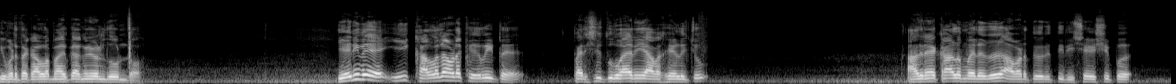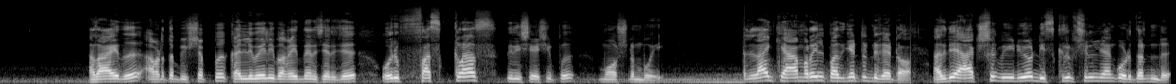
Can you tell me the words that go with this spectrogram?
ഇവിടുത്തെ കള്ളന്മാർക്ക് അങ്ങനെയുള്ളതുണ്ടോ? എനിവേ ഈ കള്ളൻ അവിടെ കയറിയിട്ട് പരിശുദ്ധ കുർബാനയെ അവഹേളിച്ചു. അതിനേക്കാളും വലുത് അവിടുത്തെ ഒരു തിരിശേഷിപ്പ്. അതായത് അവിടുത്തെ ബിഷപ്പ് കല്ലുവേലി പറയുന്നതനുസരിച്ച് ഒരു ഫസ്റ്റ് ക്ലാസ് തിരിശേഷിപ്പ് മോഷണം പോയി. എല്ലാം ക്യാമറയിൽ പതിഞ്ഞിട്ടുണ്ട് കേട്ടോ. അതിന്റെ ആക്ച്വൽ വീഡിയോ ഡിസ്ക്രിപ്ഷനിൽ ഞാൻ കൊടുത്തിട്ടുണ്ട്.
